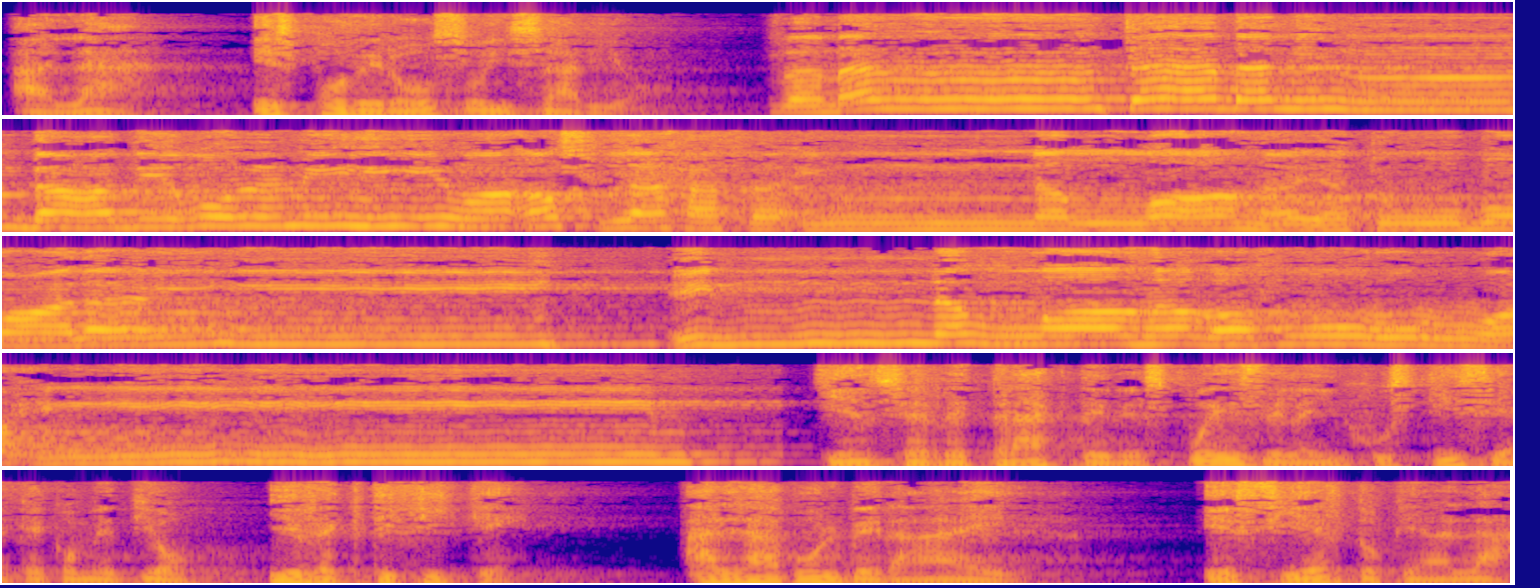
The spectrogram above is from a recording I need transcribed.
Alá es poderoso y sabio. فمن تاب من بعد ظلمه واصلح فان الله يتوب عليه ان الله غفور رحيم Quien se retracte después de la injusticia que cometió y rectifique, Alá volverá a él. Es cierto que Alá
